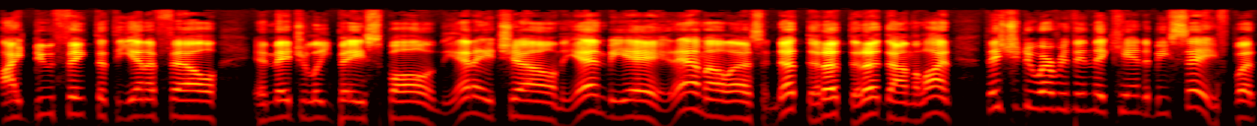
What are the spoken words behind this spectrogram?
I do think that the NFL and Major League Baseball and the NHL and the NBA and MLS and da da da da, da down the line, they should do everything they can to be safe. But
